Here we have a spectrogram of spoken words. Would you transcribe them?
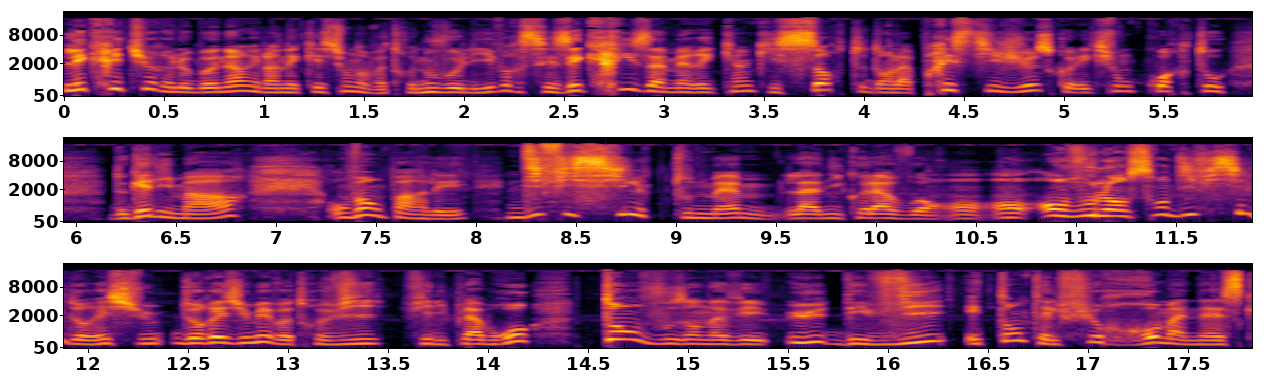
L'écriture et le bonheur, il en est question dans votre nouveau livre, ces écrits américains qui sortent dans la prestigieuse collection Quarto de Gallimard. On va en parler. Difficile tout de même, là, Nicolas, en, en- vous lançant, difficile de résumer votre vie, Philippe Labro, tant vous en avez eu des vies et tant elles furent romanesques.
